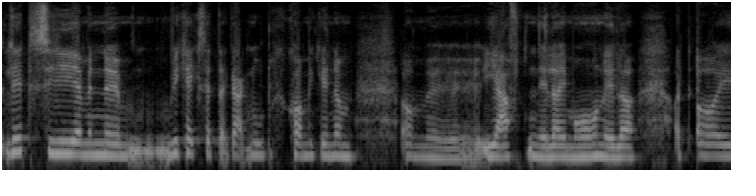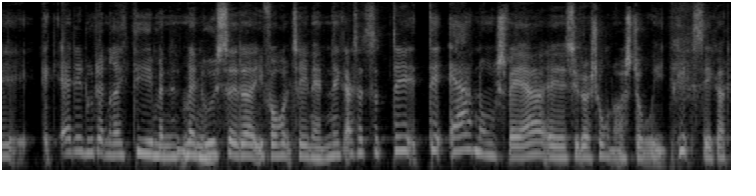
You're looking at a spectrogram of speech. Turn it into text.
lidt, sige, jamen, øh, vi kan ikke sætte dig i gang nu, du kan komme igen om, om øh, i aften eller i morgen, eller, og, og øh, er det nu den rigtige, man, man mm. udsætter i forhold til hinanden? Ikke? Altså, så det, det er nogle svære øh, situationer at stå i, helt sikkert.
